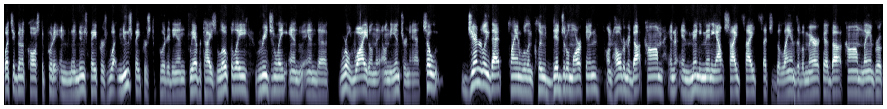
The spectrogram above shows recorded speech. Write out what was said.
what's it going to cost to put it in the newspapers, what newspapers to put it in. We advertise locally, regionally, and and uh, worldwide on the on the internet. So Generally, that plan will include digital marketing on halderman.com and, and many, many outside sites such as the landsofamerica.com, Landbroker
